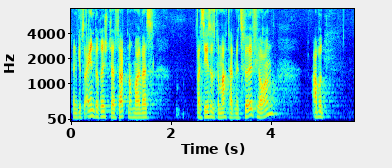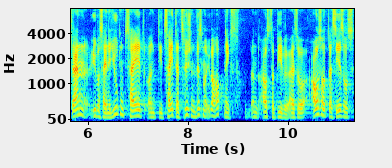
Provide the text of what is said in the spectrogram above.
Dann gibt es einen Bericht, der sagt nochmal was, was Jesus gemacht hat mit zwölf Jahren. Aber dann über seine Jugendzeit und die Zeit dazwischen wissen wir überhaupt nichts aus der Bibel. Also außer, dass Jesus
